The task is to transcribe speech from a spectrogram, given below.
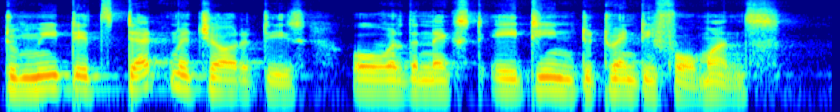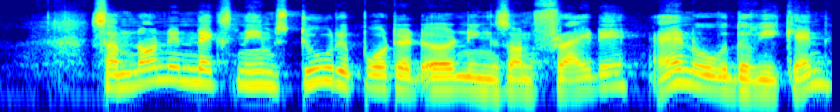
to meet its debt maturities over the next 18 to 24 months. Some non index names too reported earnings on Friday and over the weekend.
